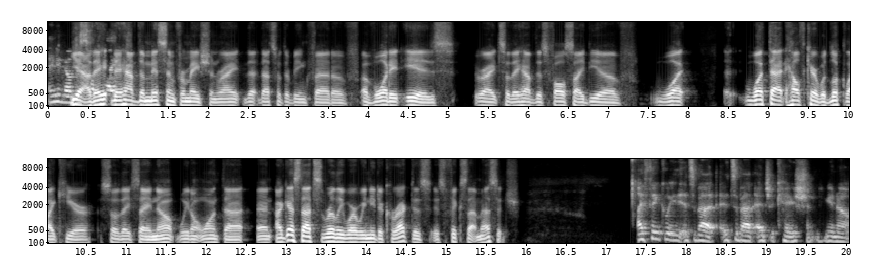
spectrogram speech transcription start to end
And you know, yeah, they they have the misinformation, right? That that's what they're being fed of of what it is, right? So they have this false idea of what what that healthcare would look like here. So they say, no, we don't want that. And I guess that's really where we need to correct is is fix that message. I think we it's about it's about education, you know.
